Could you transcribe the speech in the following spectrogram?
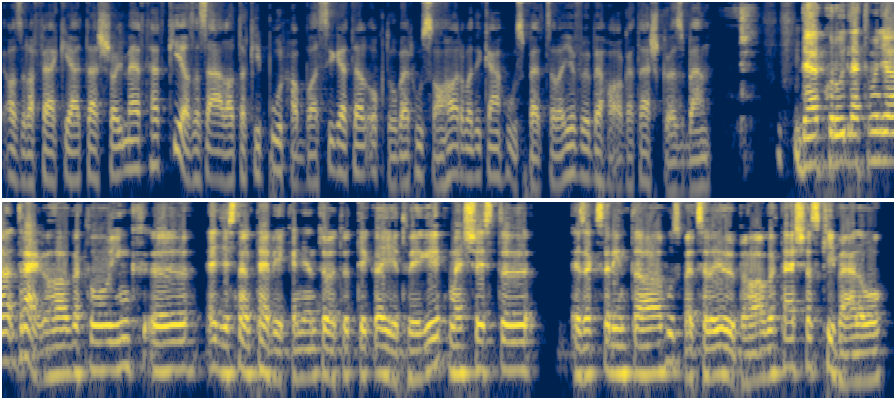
azzal a felkiáltással, hogy mert hát ki az az állat, aki purhabbal szigetel október 23-án 20 perccel a jövőbe hallgatás közben. De akkor úgy látom, hogy a drága hallgatóink ö, egyrészt nagyon tevékenyen töltötték a hétvégét, másrészt ö, ezek szerint a 20 perccel a jövőbe hallgatás az kiváló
